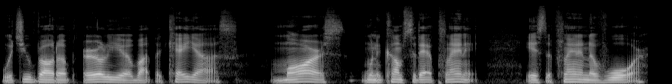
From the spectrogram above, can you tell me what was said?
what you brought up earlier about the chaos, Mars, when it comes to that planet, is the planet of war.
